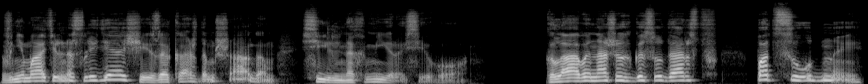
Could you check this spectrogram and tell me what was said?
внимательно следящие за каждым шагом сильных мира сего. Главы наших государств — подсудны,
